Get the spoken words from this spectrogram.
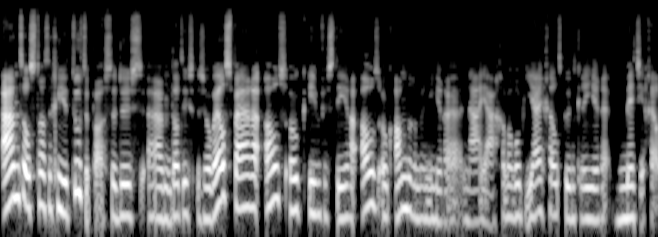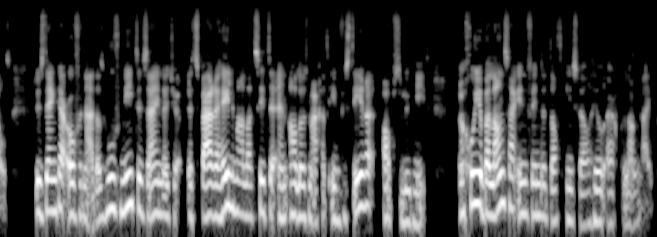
aantal strategieën toe te passen. Dus ehm, dat is zowel sparen als ook investeren, als ook andere manieren najagen waarop jij geld kunt creëren met je geld. Dus denk daarover na. Dat hoeft niet te zijn dat je het sparen helemaal laat zitten en alles maar gaat investeren. Absoluut niet. Een goede balans daarin vinden, dat is wel heel erg belangrijk.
